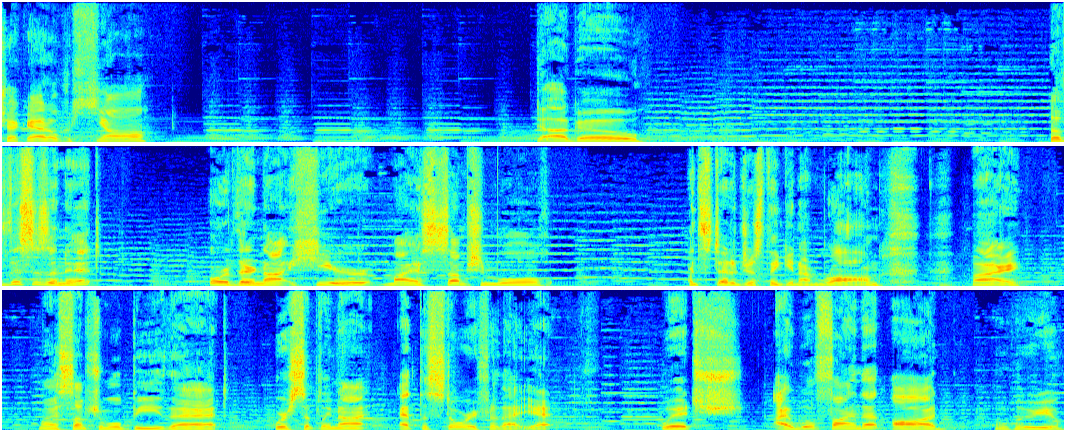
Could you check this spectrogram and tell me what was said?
Check out over here. Doggo. So if this isn't it, or if they're not here, my assumption will, instead of just thinking I'm wrong, my my assumption will be that we're simply not at the story for that yet. Which I will find that odd. Who are you?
